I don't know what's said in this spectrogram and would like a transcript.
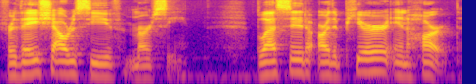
for they shall receive mercy. Blessed are the pure in heart,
